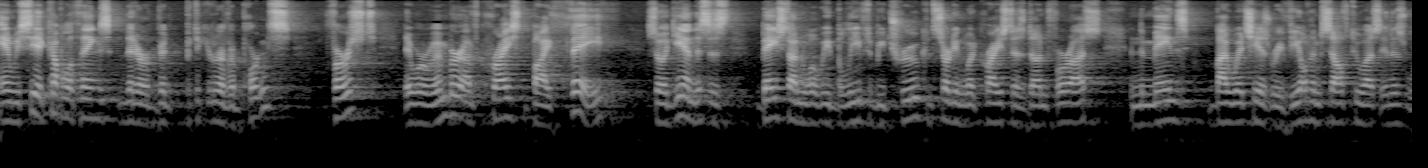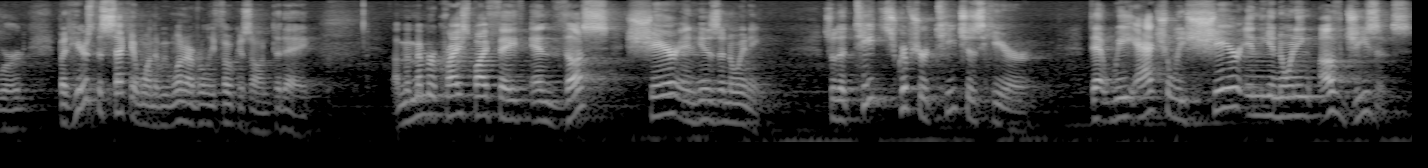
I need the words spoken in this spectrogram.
And we see a couple of things that are particular of importance. First, they were a member of Christ by faith. So again, this is based on what we believe to be true concerning what Christ has done for us and the means by which he has revealed himself to us in his word. But here's the second one that we want to really focus on today. I'm a member of Christ by faith and thus share in his anointing. So the te- scripture teaches here that we actually share in the anointing of Jesus.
